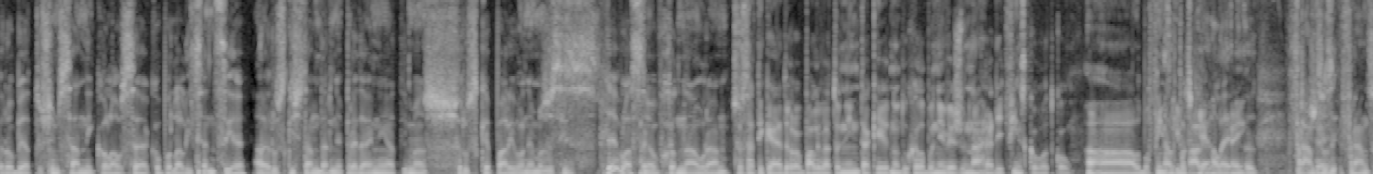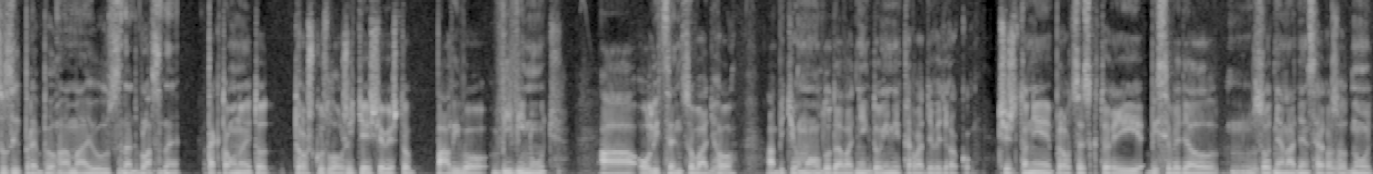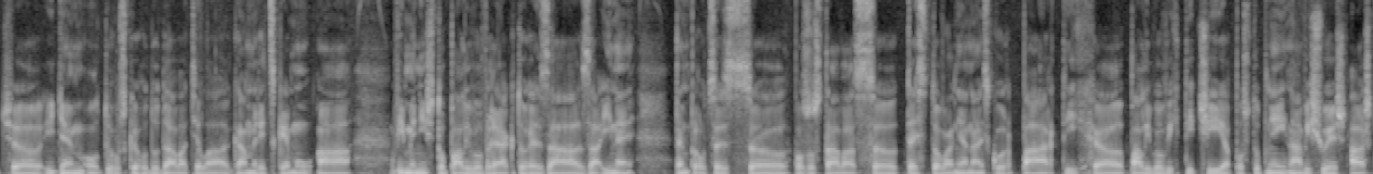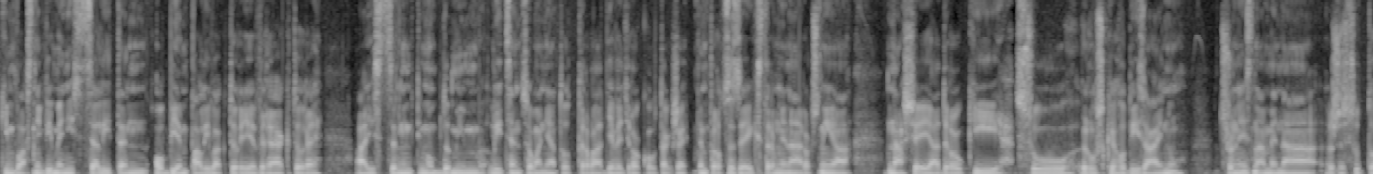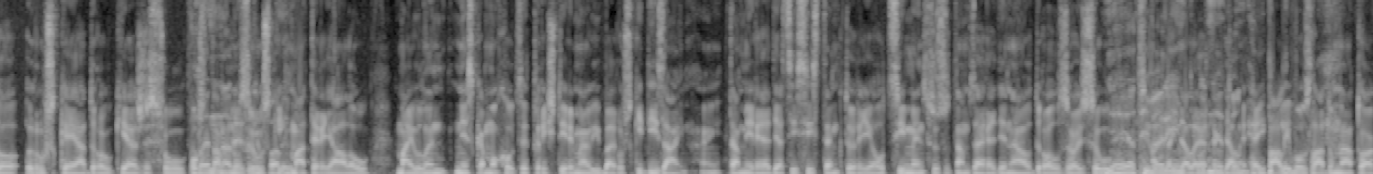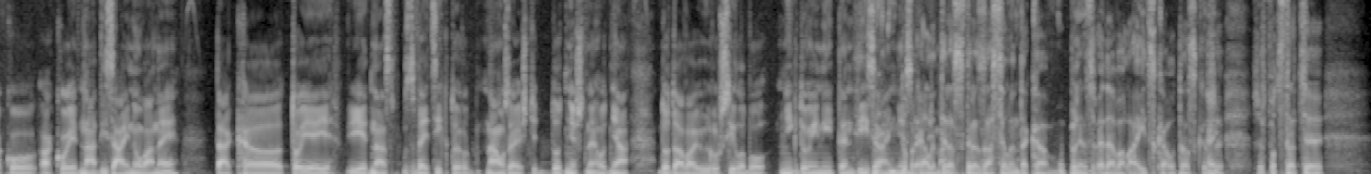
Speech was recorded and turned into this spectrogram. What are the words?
robia, tuším, San Nikolause ako podľa licencie, ale ruský štandard nepredajný a ty máš ruské palivo, nemôže si... Kde je vlastne obchod na urán? Čo sa týka jadrového paliva, to nie je také jednoduché, lebo nevieš ju nahradiť fínskou vodkou. A, alebo Ale fínskym počkaj, palivom. ale hej. e, Francúzi, Francúzi pre Boha majú snať vlastné. Takto, ono je to trošku zložitejšie, vieš to palivo vyvinúť a olicencovať ho, aby ti ho mohol dodávať niekto iný trvať 9 rokov. Čiže to nie je proces, ktorý by si vedel zo dňa na deň sa rozhodnúť, e, idem od ruského dodávateľa k americkému a vymeníš to palivo v reaktore za, za iné. Ten proces e, pozostáva z testovania najskôr pár tých e, palivových tyčí a postupne ich navyšuješ, až kým vlastne vymeníš celý ten objem paliva, ktorý je v reaktore, aj s celým tým obdobím licencovania to trvá 9 rokov. Takže ten proces je extrémne náročný a naše jadrovky sú ruského dizajnu, čo neznamená, že sú to ruské jadrovky a že sú postavené z ruských palivo. materiálov. Majú len dneska Mochovce 3-4 majú iba ruský dizajn. Hej. Tam je riadiaci systém, ktorý je od Siemensu, sú tam zariadené od Rolls-Royce Nie, ja ti a tak verím, ďalej, a tak ďalej. to- Hej. Palivo vzhľadom na to, ako, ako je nadizajnované, tak eh, to je jedna z vecí, ktorú naozaj ešte do dnešného dňa dodávajú Rusi, lebo nikto iný ten dizajn No, Dobre, ale nemá. teraz, teraz zase len taká úplne zvedavá laická otázka, že, že v podstate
